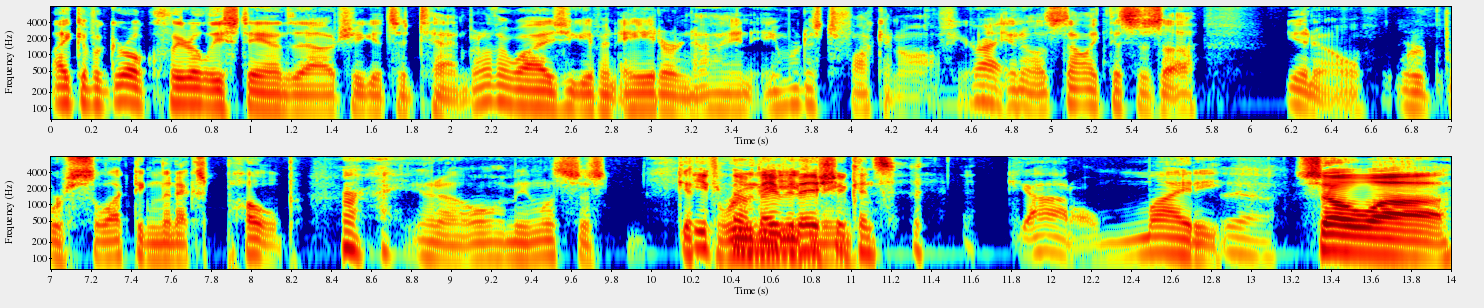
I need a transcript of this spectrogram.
like if a girl clearly stands out, she gets a ten. But otherwise, you give an eight or nine, and we're just fucking off here. Right. You know, it's not like this is a, you know, we're we're selecting the next pope. right. You know, I mean, let's just get Even through maybe the they evening. should consider. God Almighty. Yeah. So uh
